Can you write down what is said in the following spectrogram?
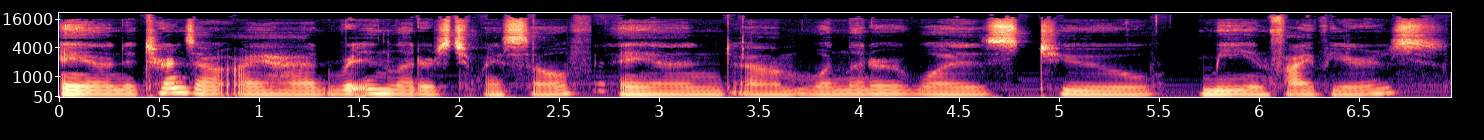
And it turns out I had written letters to myself, and um, one letter was to me in five years,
